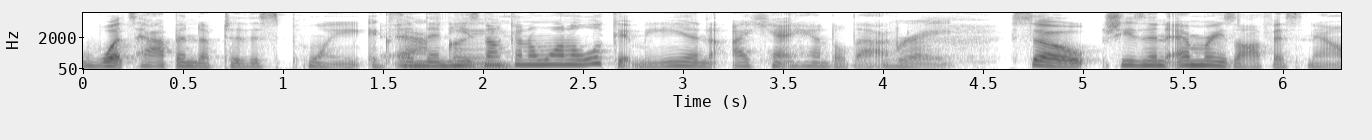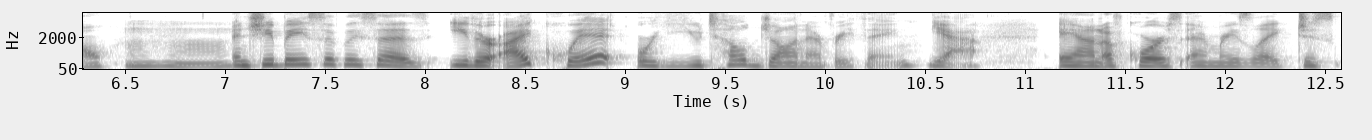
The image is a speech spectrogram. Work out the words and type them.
what's happened up to this point. And then he's not going to want to look at me and I can't handle that. right. So, she's in Emre's office now. Mm-hmm. And she basically says, either I quit or you tell John everything. Yeah. And of course, Emre's like, just,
